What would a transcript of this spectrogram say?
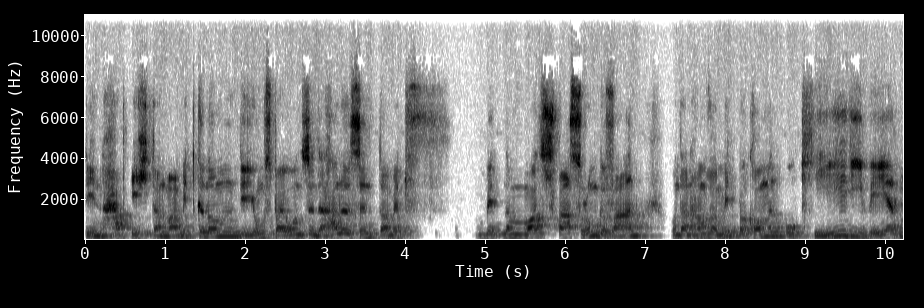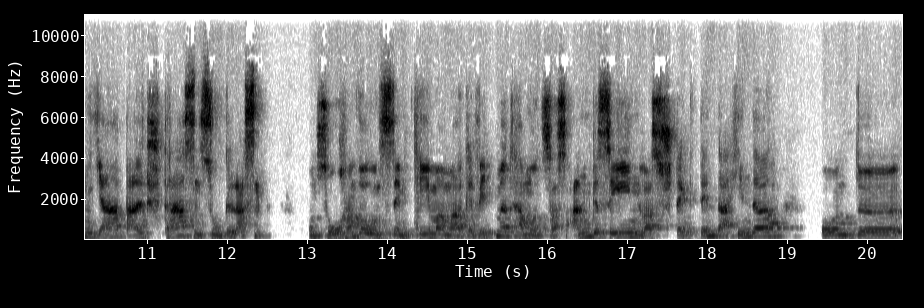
den habe ich dann mal mitgenommen. Die Jungs bei uns in der Halle sind damit mit einem Mordsspaß rumgefahren und dann haben wir mitbekommen, okay, die werden ja bald Straßen zugelassen. Und so haben wir uns dem Thema mal gewidmet, haben uns das angesehen, was steckt denn dahinter und äh,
